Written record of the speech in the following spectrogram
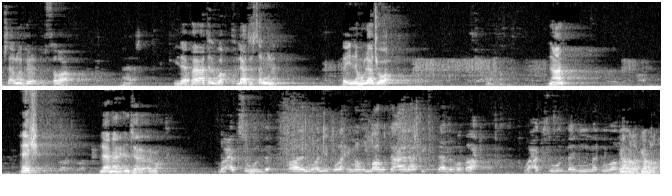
وسألونا في الصلاة. إذا فات الوقت لا تسألونه فإنه لا جواب. نعم؟ إيش؟ لا ما انتهى الوقت. وعكسه. قال المؤلف رحمه الله تعالى في كتاب الرضاع. وعكسه البهيمة وغيرها قبله قبله.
